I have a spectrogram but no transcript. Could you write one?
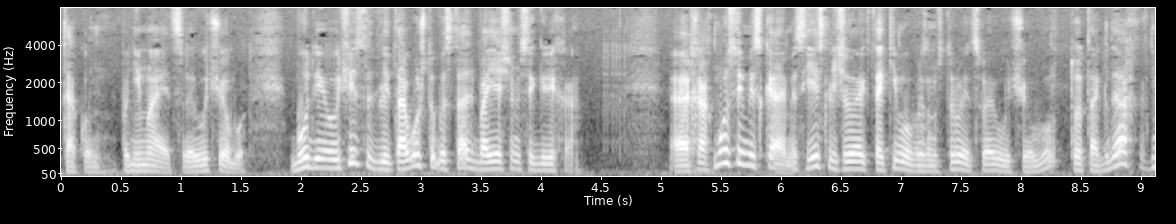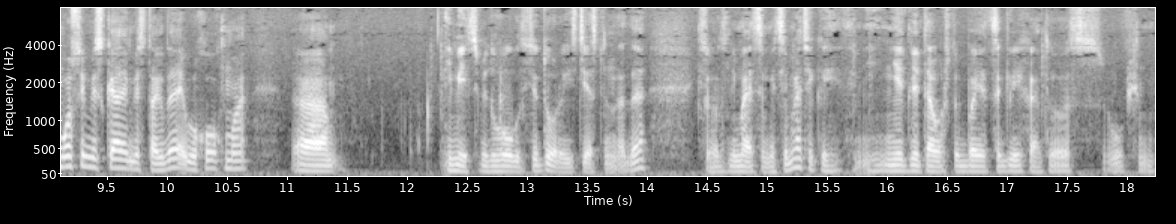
так он понимает свою учебу. Буду я учиться для того, чтобы стать боящимся греха. Э, хахмос и мискаемис, если человек таким образом строит свою учебу, то тогда хахмос и мискаемис, тогда его хохма, э, имеется в виду в области Тора, естественно, да, если он занимается математикой, не для того, чтобы бояться греха, то, в общем,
